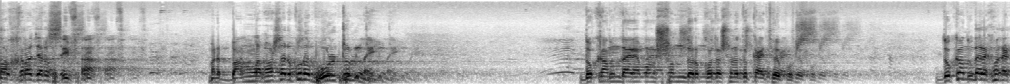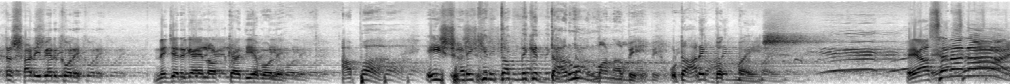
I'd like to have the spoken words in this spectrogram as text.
মাখরাজার সিফা। মানে বাংলা ভাষার কোনো ভুল টুল নাই। দোকানদার এমন সুন্দর কথা শুনে তো কাইত হয়ে পড়ছে। দোকানদার এখন একটা শাড়ি বের করে নিজের গায়ে লটকা দিয়ে বলে আপা, এই শাড়ি কিন্তু আপনাকে দারুণ মানাবে। ওটা আরেক বদমাইশ। আছে না নাই।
